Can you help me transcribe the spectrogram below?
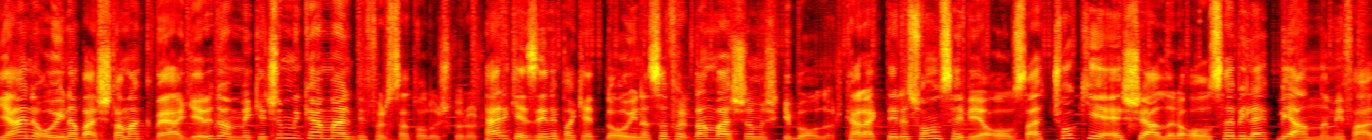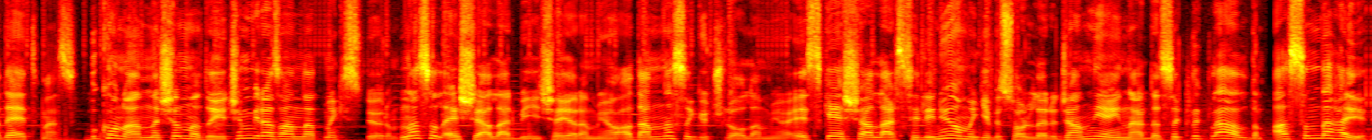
Yani oyuna başlamak veya geri dönmek için mükemmel bir fırsat oluşturur. Herkes yeni paketle oyuna sıfırdan başlamış gibi olur. Karakteri son seviye olsa, çok iyi eşyaları olsa bile bir anlam ifade etmez. Bu konu anlaşılmadığı için biraz anlatmak istiyorum. Nasıl eşyalar bir işe yaramıyor, adam nasıl güçlü olamıyor, eski eşyalar siliniyor mu gibi soruları canlı yayınlarda sıklıkla aldım. Aslında hayır,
